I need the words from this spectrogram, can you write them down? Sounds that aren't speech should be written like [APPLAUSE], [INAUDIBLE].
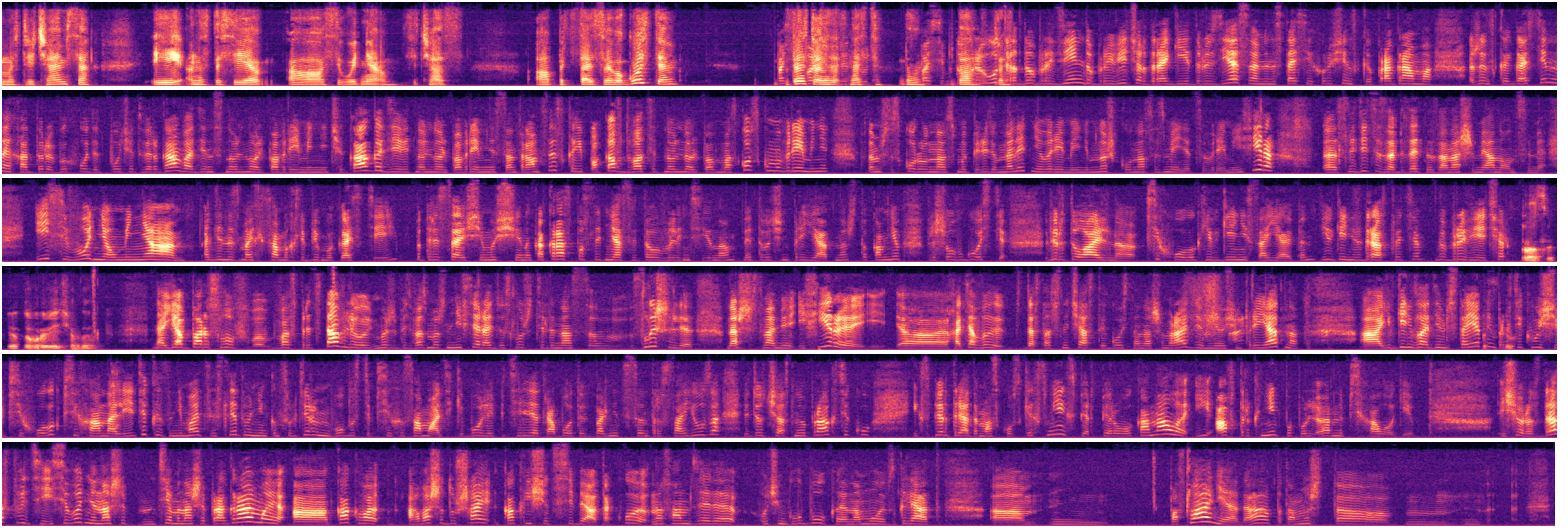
Анастасией мы встречаемся. И Анастасия а, сегодня сейчас а, представит своего гостя. Спасибо Здравствуй, большое, Настя. Да. Спасибо. Да. Доброе утро, добрый день, добрый вечер, дорогие друзья. С вами Анастасия Хрущинская, программа «Женская гостиная», которая выходит по четвергам в 11.00 по времени Чикаго, 9.00 по времени Сан-Франциско и пока в 20.00 по московскому времени, потому что скоро у нас мы перейдем на летнее время и немножко у нас изменится время эфира. Э, следите за, обязательно за нашими анонсами. И сегодня у меня один из моих самых любимых гостей, потрясающий мужчина, как раз после Дня Святого Валентина. Это очень приятно, что ко мне пришел в гости виртуально психолог Евгений Саяпин. Евгений, здравствуйте, добрый вечер. Здравствуйте, добрый вечер, да. Да, я пару слов э, вас представлю. Может быть, возможно, не все радиослушатели нас э, слышали, наши с вами эфиры, хотя вы достаточно частый гость на нашем радио, мне очень приятно. А, Евгений Владимирович Стояпин, практикующий психолог, психоаналитик и занимается исследованием и консультированием в области психосоматики. Более пяти лет работает в больнице Центра Союза, ведет частную практику, эксперт ряда московских СМИ, эксперт Первого канала и автор книг популярной психологии. Еще раз здравствуйте. И сегодня наша, тема нашей программы а как а ваша душа как ищет себя. Такое, на самом деле, очень глубокое, на мой взгляд, послание, да, потому что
